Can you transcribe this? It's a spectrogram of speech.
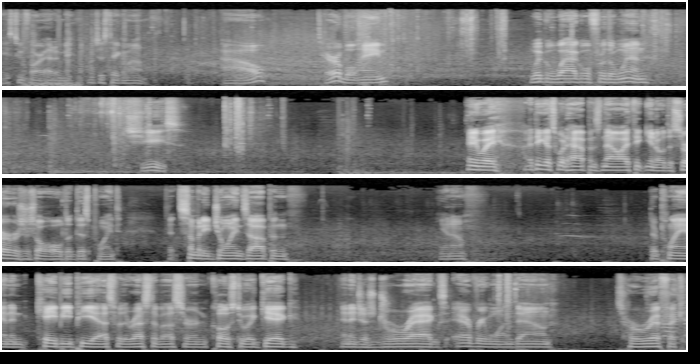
He's too far ahead of me. Let's just take him out. Ow. Terrible aim. Wiggle waggle for the win. Jeez. Anyway, I think that's what happens now. I think, you know, the servers are so old at this point that somebody joins up and, you know, they're playing in KBPS for the rest of us are in close to a gig and it just drags everyone down. It's horrific.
